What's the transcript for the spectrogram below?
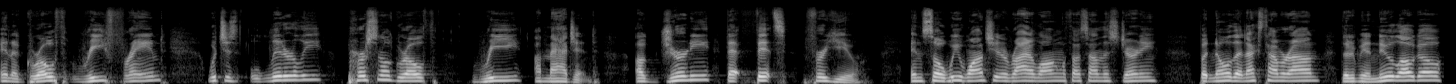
and a growth reframed, which is literally personal growth reimagined, a journey that fits for you. And so we want you to ride along with us on this journey. But know that next time around, there'll be a new logo.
